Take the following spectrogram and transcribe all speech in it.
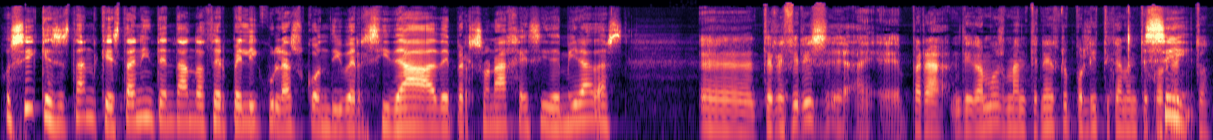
pues sí, que, se están, que están intentando hacer películas con diversidad de personajes y de miradas? Eh, ¿Te refieres eh, eh, para, digamos, mantenerlo políticamente correcto?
